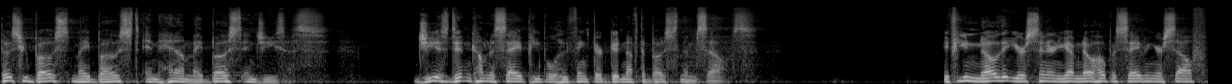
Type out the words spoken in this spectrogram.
those who boast may boast in him, may boast in Jesus. Jesus didn't come to save people who think they're good enough to boast in themselves. If you know that you're a sinner and you have no hope of saving yourself,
